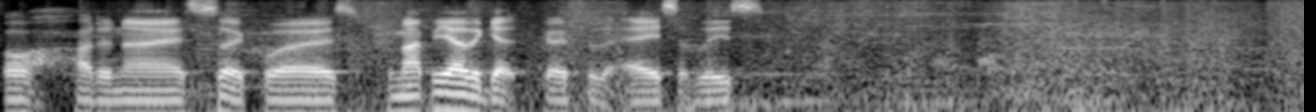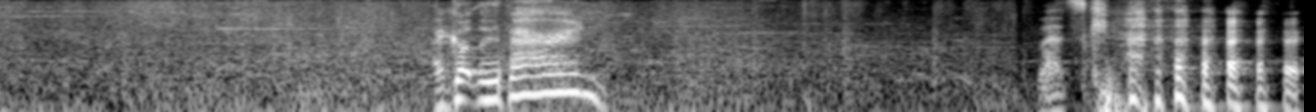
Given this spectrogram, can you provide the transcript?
Oh, I don't know, it's so close. We might be able to get go for the ace at least. I got the Baron! Let's go!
